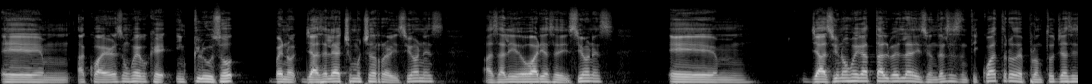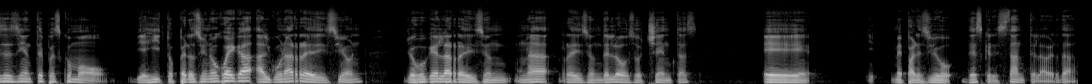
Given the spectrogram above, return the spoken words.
Eh, Acquire es un juego que incluso, bueno, ya se le ha hecho muchas revisiones, ha salido varias ediciones. Eh, ya si uno juega tal vez la edición del 64, de pronto ya sí se siente pues como viejito, pero si uno juega alguna reedición, yo jugué la reedición, una reedición de los 80s, eh, me pareció descrestante, la verdad.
